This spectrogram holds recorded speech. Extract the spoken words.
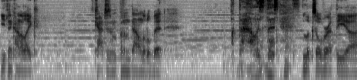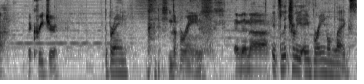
Ethan kind of like catches him, put him down a little bit. What the hell is this? Looks over at the uh, the creature, The brain. the brain, and then uh, It's literally a brain on legs.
